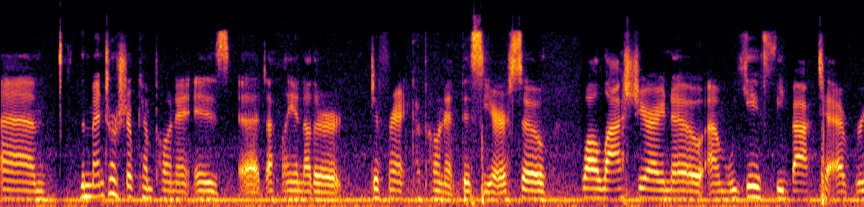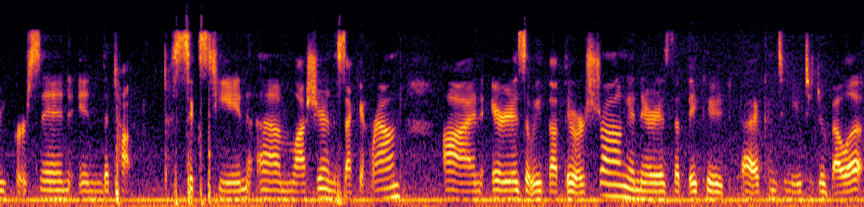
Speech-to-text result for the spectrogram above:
Um, the mentorship component is uh, definitely another different component this year. So while last year I know um, we gave feedback to every person in the top 16 um, last year in the second round on areas that we thought they were strong and areas that they could uh, continue to develop.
